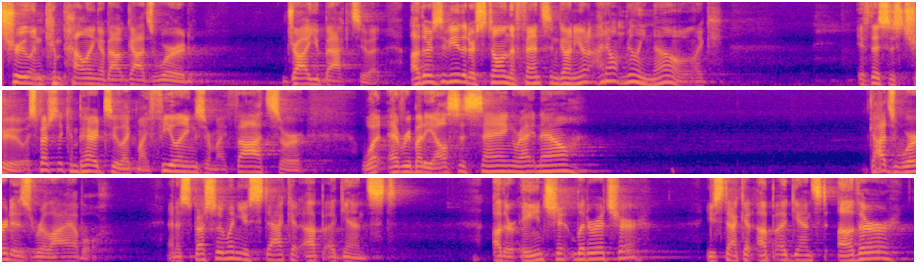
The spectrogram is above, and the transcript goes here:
true and compelling about God's word, draw you back to it. Others of you that are still on the fence and going, you know, I don't really know, like, if this is true, especially compared to like my feelings or my thoughts or what everybody else is saying right now. God's word is reliable. And especially when you stack it up against other ancient literature, you stack it up against other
